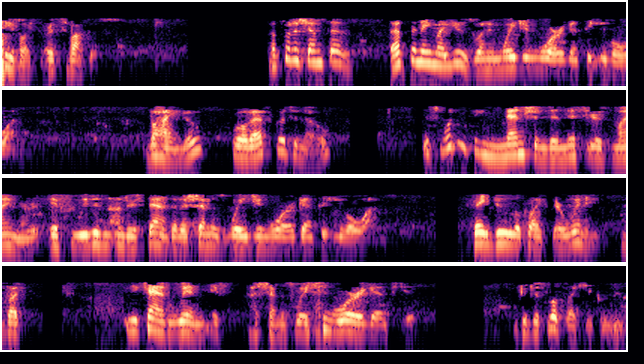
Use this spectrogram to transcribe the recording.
Tzivos or Tzvakos. That's what Hashem says. That's the name I use when I'm waging war against the evil ones. Vahainu. Well, that's good to know. This wouldn't be mentioned in this year's Mimer if we didn't understand that Hashem is waging war against the evil ones. They do look like they're winning, but you can't win if Hashem is waging war against you. You could just look like you can win.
